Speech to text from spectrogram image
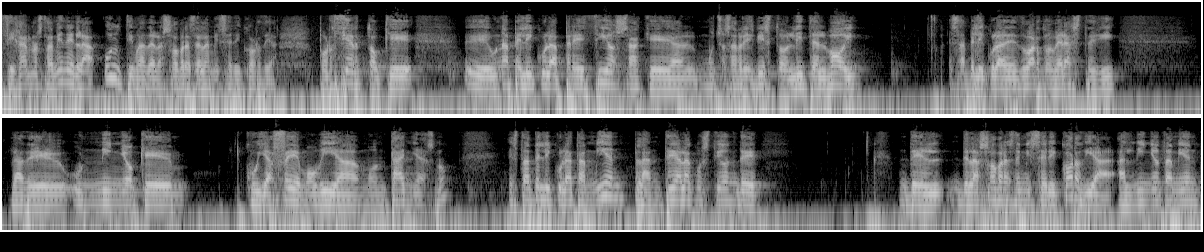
fijarnos también en la última de las obras de la misericordia. Por cierto que eh, una película preciosa que muchos habréis visto, Little Boy, esa película de Eduardo Verástegui, la de un niño que cuya fe movía montañas, ¿no? Esta película también plantea la cuestión de, de, las obras de misericordia. Al niño también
